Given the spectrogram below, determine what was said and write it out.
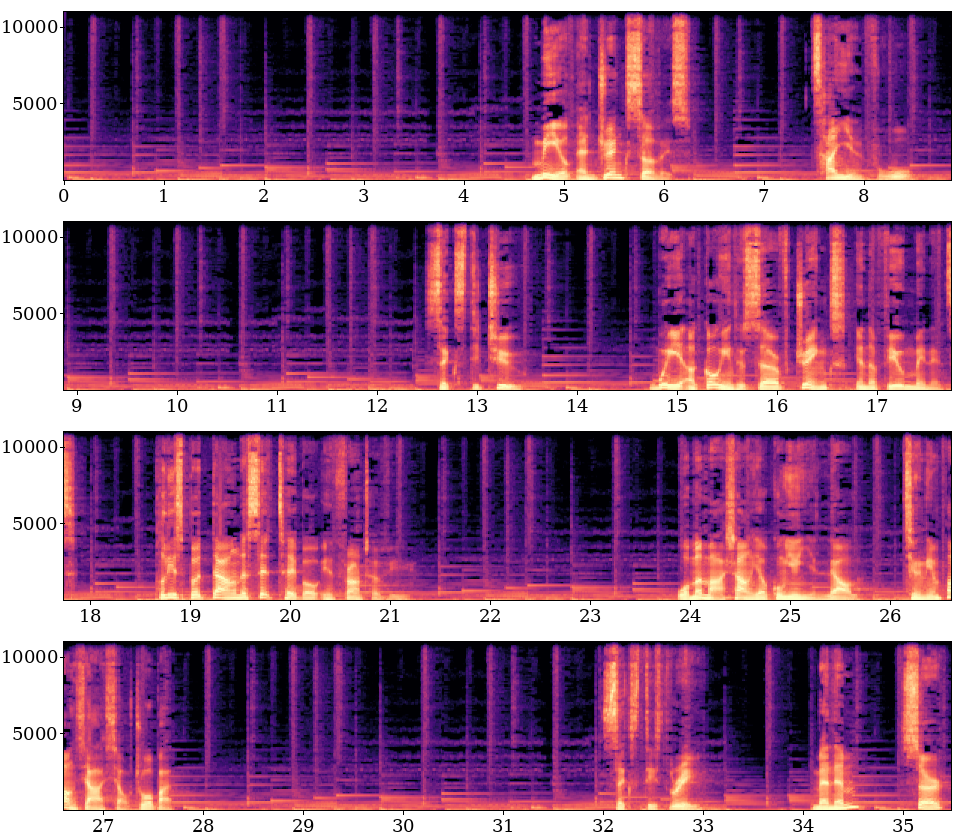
Meal and drink service，餐饮服务。Sixty-two. We are going to serve drinks in a few minutes. Please put down the seat table in front of you. 我们马上要供应饮料了，请您放下小桌板。Sixty-three. Madam, sir,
